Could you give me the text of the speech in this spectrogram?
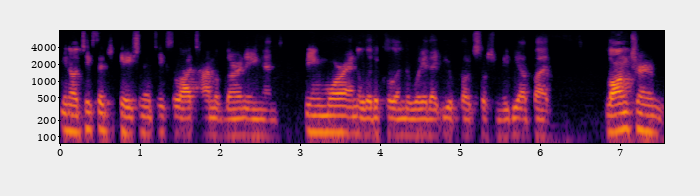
you know it takes education it takes a lot of time of learning and being more analytical in the way that you approach social media but long term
